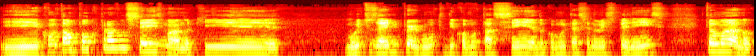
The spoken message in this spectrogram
e contar um pouco para vocês, mano, que muitos aí me perguntam de como tá sendo, como tá sendo a minha experiência. Então, mano,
